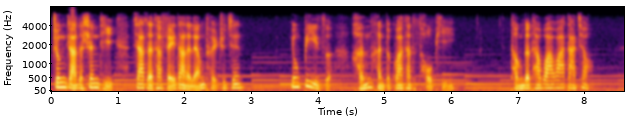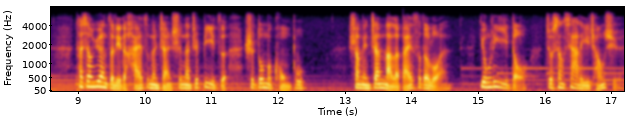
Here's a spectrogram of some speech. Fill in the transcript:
挣扎的身体夹在她肥大的两腿之间，用篦子狠狠地刮她的头皮，疼得她哇哇大叫。她向院子里的孩子们展示那只篦子是多么恐怖，上面沾满了白色的卵，用力一抖，就像下了一场雪。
